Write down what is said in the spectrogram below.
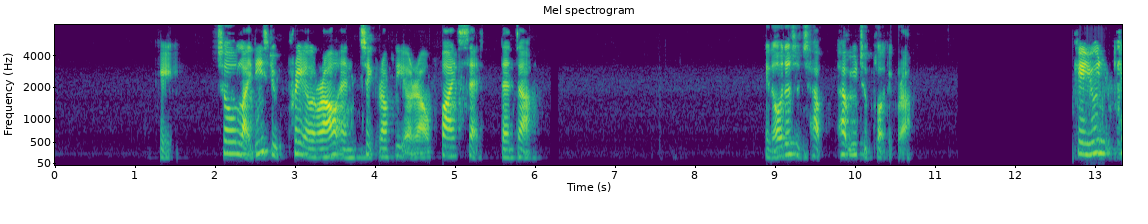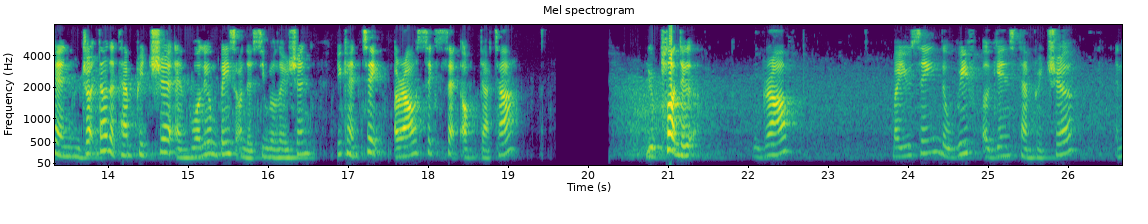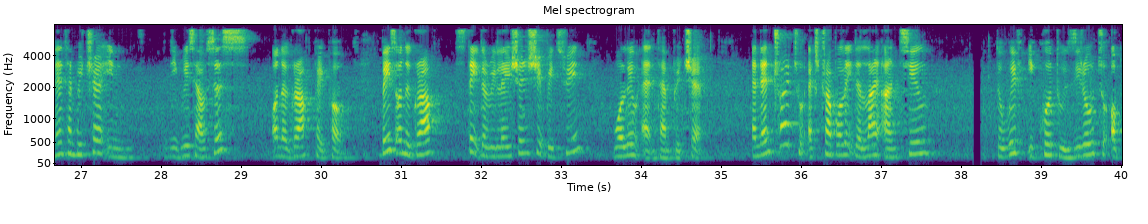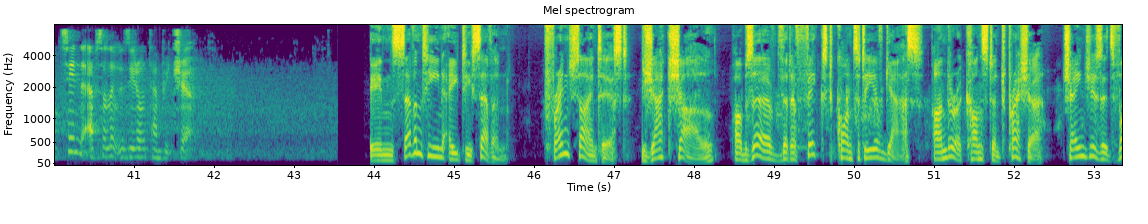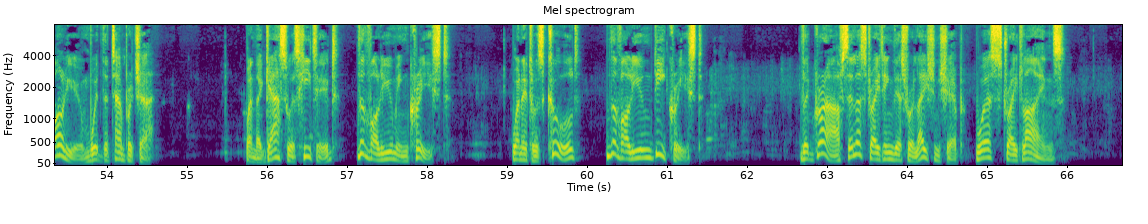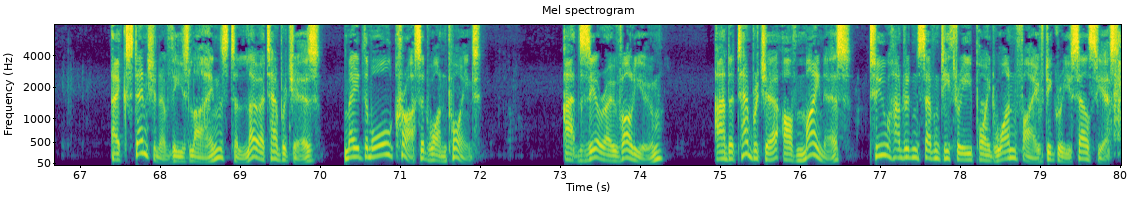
Okay, so like this, you play around and take roughly around 5 set data in order to help, help you to plot the graph. Okay, you can jot down the temperature and volume based on the simulation. You can take around six set of data. You plot the graph by using the width against temperature and then temperature in degrees Celsius on the graph paper. Based on the graph, state the relationship between volume and temperature. And then try to extrapolate the line until the width equal to zero to obtain the absolute zero temperature. In 1787, French scientist Jacques Charles observed that a fixed quantity of gas under a constant pressure changes its volume with the temperature. When the gas was heated, the volume increased. When it was cooled, the volume decreased. The graphs illustrating this relationship were straight lines. Extension of these lines to lower temperatures made them all cross at one point. At zero volume, and a temperature of minus 273.15 degrees Celsius.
